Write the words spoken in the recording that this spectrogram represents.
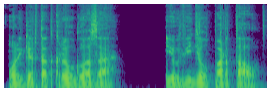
Ольгерт открыл глаза и увидел портал.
